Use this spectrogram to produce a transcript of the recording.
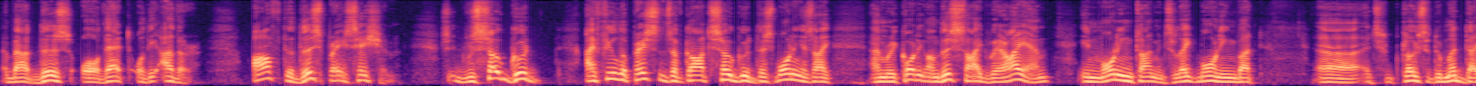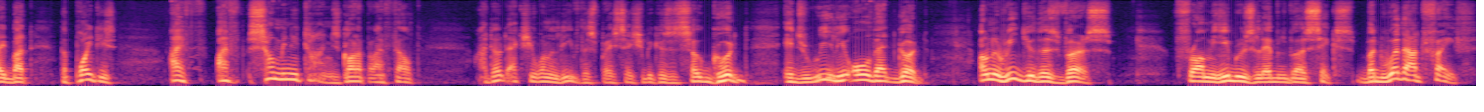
about this or that or the other. After this prayer session, it was so good. I feel the presence of God so good. This morning, as I am recording on this side where I am, in morning time, it's late morning, but uh, it's closer to midday. But the point is, I've, I've so many times got up and I felt, I don't actually want to leave this prayer session because it's so good. It's really all that good. I want to read you this verse from Hebrews 11, verse 6. But without faith,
